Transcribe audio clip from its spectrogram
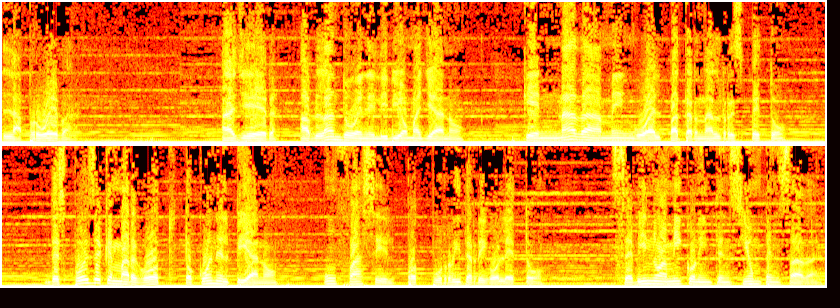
la prueba. Ayer, hablando en el idioma llano, que nada amengua el paternal respeto, después de que Margot tocó en el piano un fácil potpurrí de Rigoletto, se vino a mí con intención pensada,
